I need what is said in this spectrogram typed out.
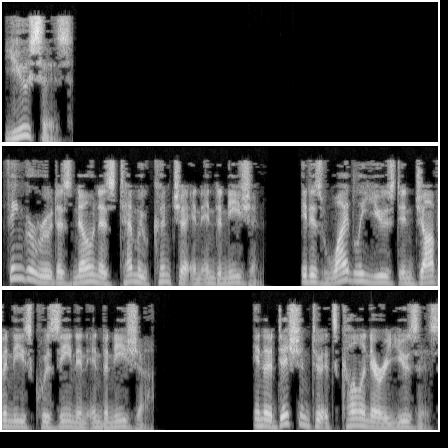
Uses Fingerroot is known as temu kuncha in Indonesian. It is widely used in Javanese cuisine in Indonesia. In addition to its culinary uses,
